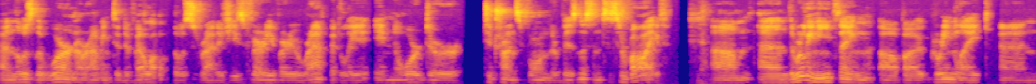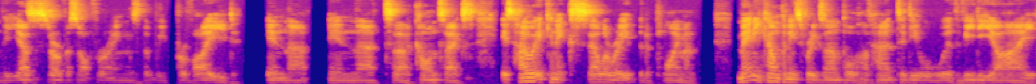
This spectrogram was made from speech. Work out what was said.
and those that weren't are having to develop those strategies very, very rapidly in order to transform their business and to survive. Um, and the really neat thing about GreenLake and the as a service offerings that we provide in that in that uh, context is how it can accelerate the deployment. Many companies, for example, have had to deal with VDI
